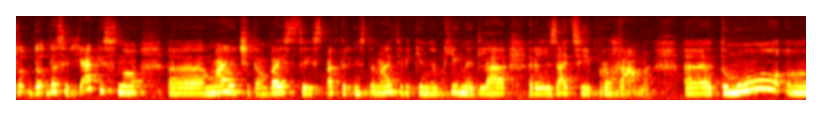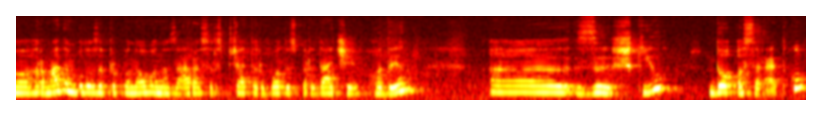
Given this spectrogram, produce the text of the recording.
до- до- Досить якісно, е, маючи там весь цей спектр інструментів, які необхідні для реалізації програми. Е, Тому громадам було запропоновано зараз розпочати роботу з передачі годин з шкіл до осередку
